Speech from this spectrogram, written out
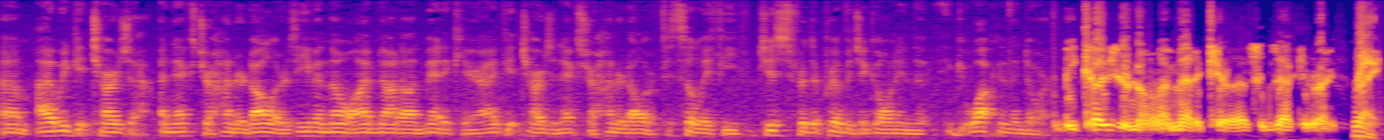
um, I would get charged a, an extra hundred dollars, even though I'm not on Medicare. I'd get charged an extra hundred dollar facility fee just for the privilege of going in the walking in the door. Because you're not on Medicare, that's exactly right. Right.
